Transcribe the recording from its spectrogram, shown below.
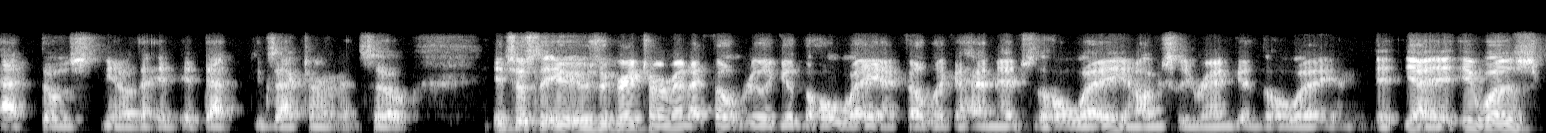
at those you know that at, at that exact tournament so it's just it, was a great tournament I felt really good the whole way I felt like I had an edge the whole way and obviously ran good the whole way and it yeah it, it was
